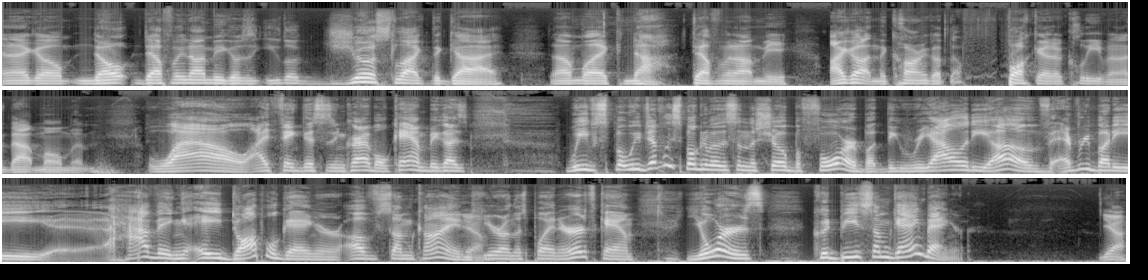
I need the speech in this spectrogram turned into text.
And I go, Nope, definitely not me. He goes, you look just like the guy. And I'm like, nah, definitely not me. I got in the car and got the fuck out of Cleveland at that moment. Wow, I think this is incredible, Cam, because we've sp- we've definitely spoken about this on the show before, but the reality of everybody uh, having a doppelganger of some kind Yeah. here on this planet Earth, Cam, yours could be some gangbanger. Yeah.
